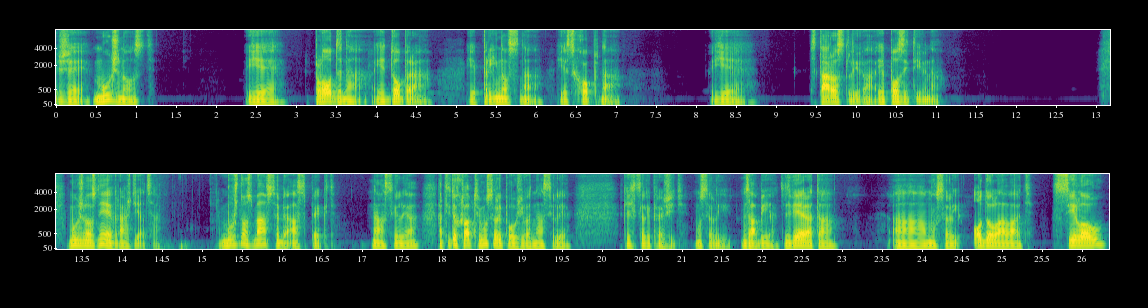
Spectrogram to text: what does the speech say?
že mužnosť je plodná, je dobrá, je prínosná, je schopná, je starostlivá, je pozitívna. Mužnosť nie je vraždiaca. Mužnosť má v sebe aspekt násilia a títo chlapci museli používať násilie, keď chceli prežiť. Museli zabíjať zvieratá a museli odolávať silou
